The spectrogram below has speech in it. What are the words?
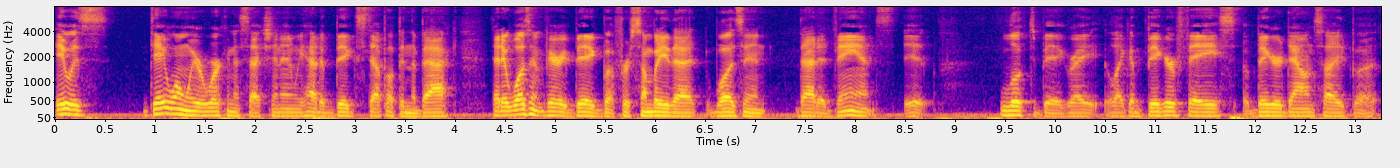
it was day one. We were working a section, and we had a big step up in the back. That it wasn't very big, but for somebody that wasn't that advanced, it looked big, right? Like a bigger face, a bigger downside, but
